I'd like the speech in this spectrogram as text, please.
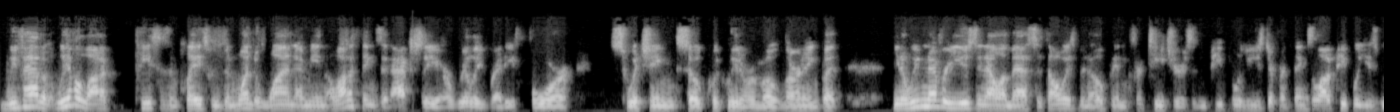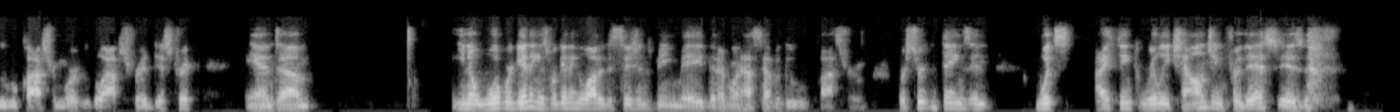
we've had a, we have a lot of pieces in place we've been one to one i mean a lot of things that actually are really ready for switching so quickly to remote learning but you know, we've never used an LMS. It's always been open for teachers, and people have used different things. A lot of people use Google Classroom. We're Google Apps for a district, and um, you know what we're getting is we're getting a lot of decisions being made that everyone has to have a Google Classroom or certain things. And what's I think really challenging for this is,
